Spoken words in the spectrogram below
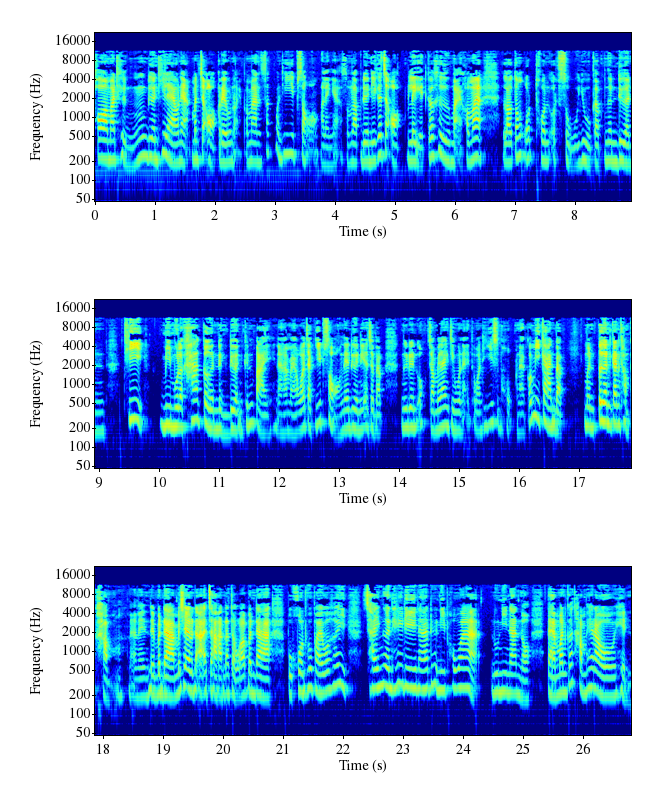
พอมาถึงเดือนที่แล้วเนี่ย มันจะออกเร็วหน่อยประมาณสักวันที่ยี่สิบสองอะไรเงี้ยสำหรับเดือนนี้ก็จะออกเลทก็คือ หมายความว่าเราต้องอดทนอดสูอยู่กับเงินเดือนที่ มีมูลค่าเกิน 1 เดือนขึ้นไปนะคะหมายว่าจาก 22เนี่ยเดือนนี้อาจจะแบบเงินเดือนอกจำไม่ได้จริงวันไหนแต่วันที่ 26นะก็มีการแบบเหมือนเตือนกันขำๆนะในในบรรดาไม่ใช่บรรดาอาจารย์นะแต่ว่าบรรดาบุคคลทั่วไปว่าเฮ้ยใช้เงินให้ดีนะ เดือนนี้เพราะว่านู่นนี่นั่นเนาะแต่มันก็ทำให้เราเห็น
